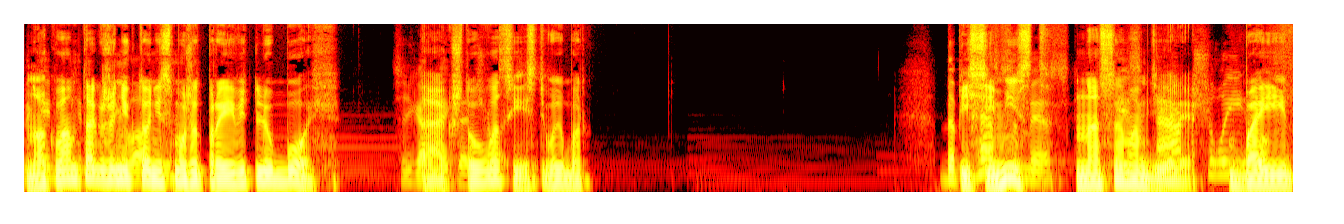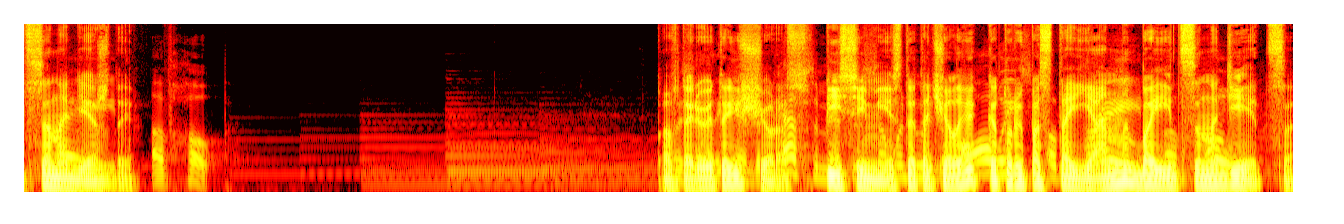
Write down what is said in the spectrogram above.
Но к вам также никто не сможет проявить любовь. Так что у вас есть выбор. Пессимист на самом деле боится надежды. Повторю это еще раз. Пессимист — это человек, который постоянно боится надеяться.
